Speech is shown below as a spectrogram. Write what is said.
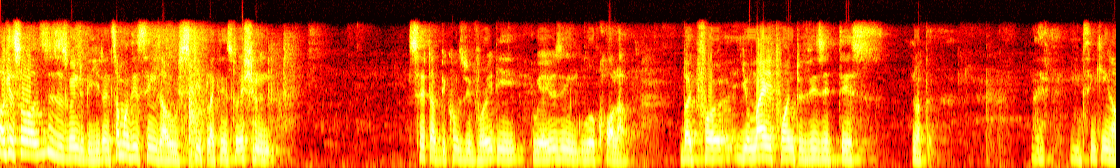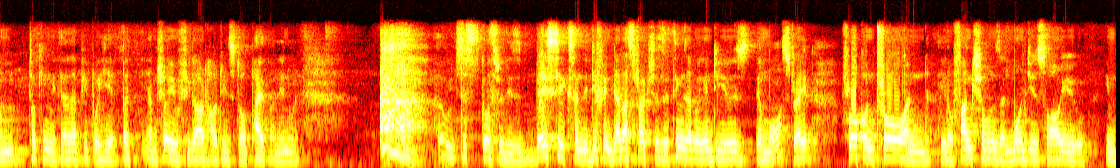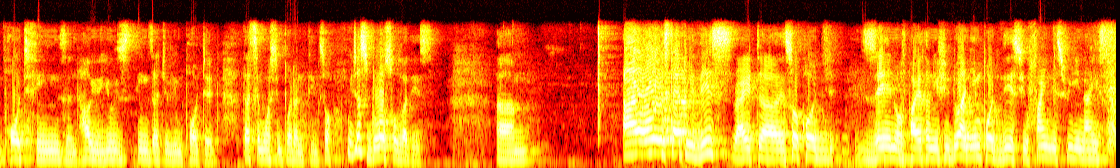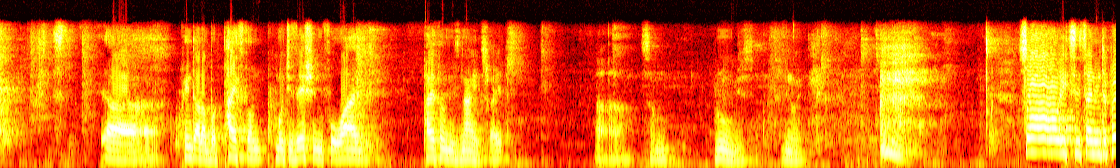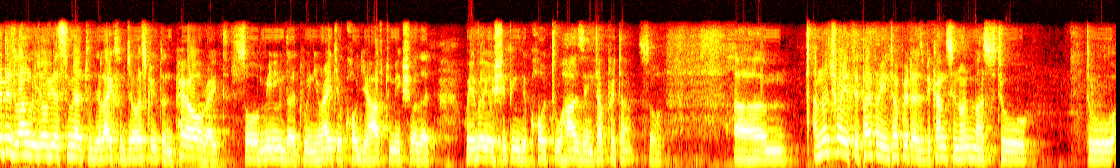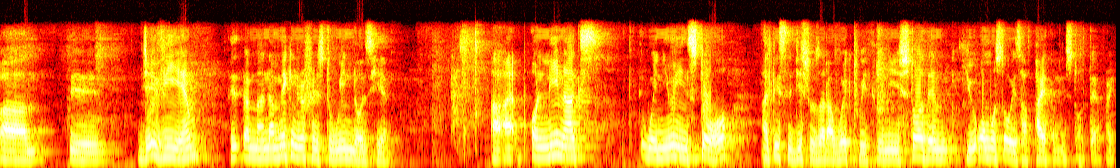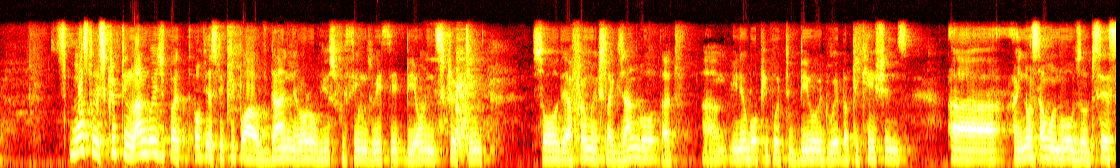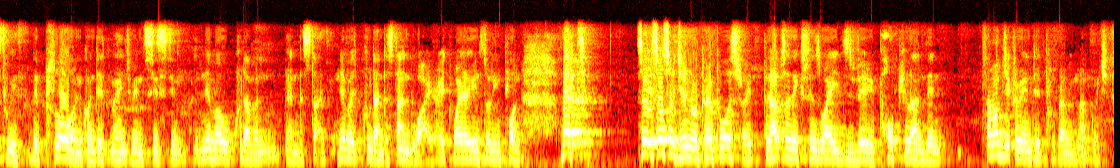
Okay, so this is going to be it. And Some of these things I will skip, like the installation and setup, because we've already we are using Google Colab. But for you might want to visit this. Not, I'm thinking I'm talking with other people here, but I'm sure you'll figure out how to install Python anyway. we'll just go through these basics and the different data structures, the things that we're going to use the most, right? Flow control and you know functions and modules, so how you import things and how you use things that you've imported. That's the most important thing. So we just gloss over this. Um, I always start with this, right? Uh, so-called Zen of Python. If you do an import this, you find this really nice uh, printout about Python, motivation for why Python is nice, right? Uh, some rules, you know. so it's, it's an interpreted language, obviously similar to the likes of JavaScript and Perl, right? So meaning that when you write your code, you have to make sure that whoever you're shipping the code to has an interpreter. So um, I'm not sure if the Python interpreter has become synonymous to to um, the JVM, um, and I'm making reference to Windows here. Uh, on Linux, when you install, at least the distros that I've worked with, when you install them, you almost always have Python installed there, right? It's mostly scripting language, but obviously people have done a lot of useful things with it beyond scripting. So there are frameworks like Django that um, enable people to build web applications. Uh, I know someone who was obsessed with the Plone content management system. I never could have understand, never could understand why, right? Why are you installing Plone? But so it's also general purpose, right? Perhaps that explains why it's very popular and then it's an object-oriented programming language.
